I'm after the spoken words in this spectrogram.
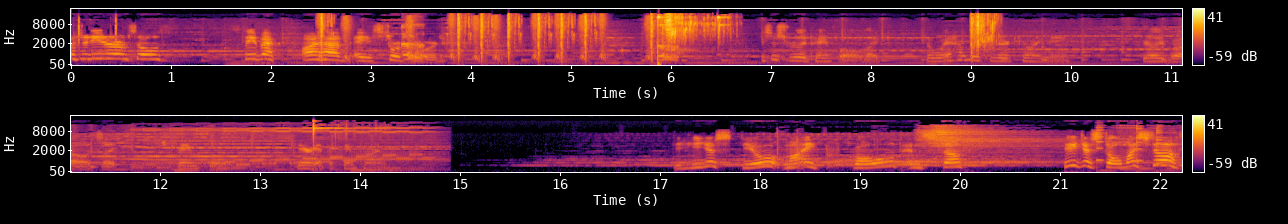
it's an eater of souls! Stay back! I have a sword sword. It's just really painful. Like the way how much they're killing me really well. It's like painful, scary at the same time. Did he just steal my gold and stuff? He just stole my stuff!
